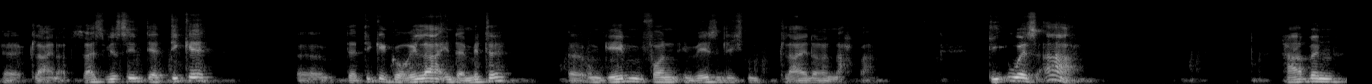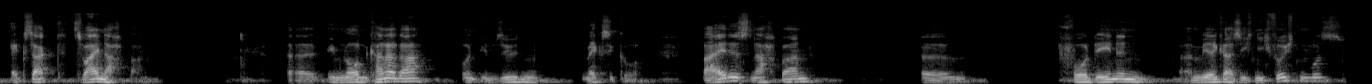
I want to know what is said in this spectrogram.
äh, kleiner. Das heißt, wir sind der dicke, äh, der dicke Gorilla in der Mitte, äh, umgeben von im Wesentlichen kleineren Nachbarn. Die USA haben exakt zwei Nachbarn. Äh, Im Norden Kanada und im Süden Mexiko. Beides Nachbarn ähm, vor denen Amerika sich nicht fürchten muss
